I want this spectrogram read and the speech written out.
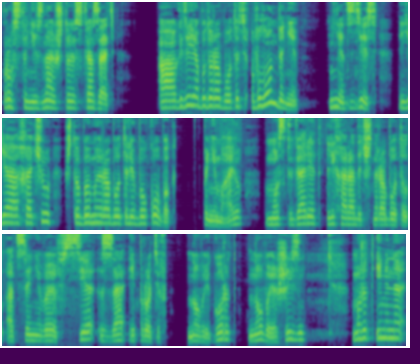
Просто не знаю, что и сказать. А где я буду работать? В Лондоне? Нет, здесь. Я хочу, чтобы мы работали бок о бок. Понимаю. Мозг Гарриет лихорадочно работал, оценивая все «за» и «против». Новый город, новая жизнь. Может, именно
